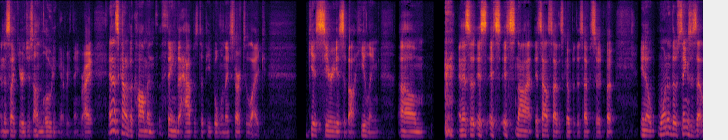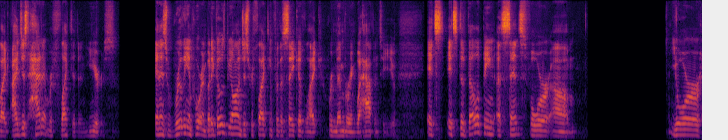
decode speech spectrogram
And it's like you're just unloading everything, right? And that's kind of a common thing that happens to people when they start to like get serious about healing. Um, and it's, it's, it's, it's not, it's outside the scope of this episode, but you know, one of those things is that like I just hadn't reflected in years. And it's really important, but it goes beyond just reflecting for the sake of like remembering what happened to you. It's it's developing a sense for um, your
